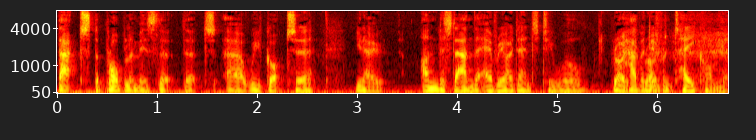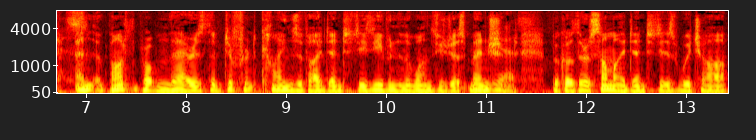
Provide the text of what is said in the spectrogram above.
that's the problem is that that uh, we've got to you know understand that every identity will right, have a right. different take on this. And part of the problem there is the different kinds of identities, even in the ones you just mentioned, yes. because there are some identities which are,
